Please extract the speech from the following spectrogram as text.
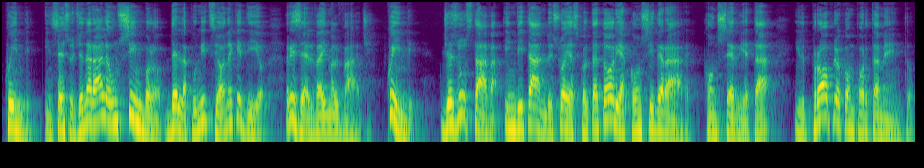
Quindi, in senso generale, un simbolo della punizione che Dio riserva ai malvagi. Quindi, Gesù stava invitando i suoi ascoltatori a considerare con serietà il proprio comportamento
